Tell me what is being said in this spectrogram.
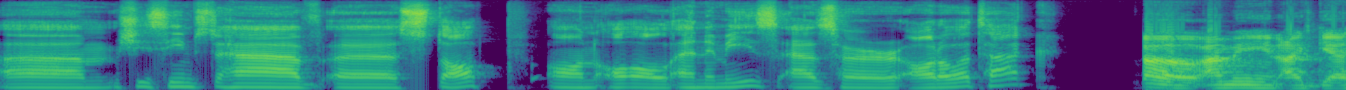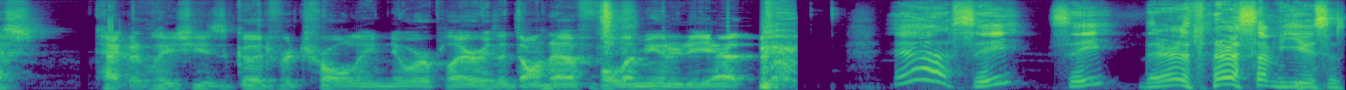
Um, she seems to have a stop on all enemies as her auto attack. Oh, I mean, I guess technically she's good for trolling newer players that don't have full immunity yet. Yeah, see, see, there there are some uses.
